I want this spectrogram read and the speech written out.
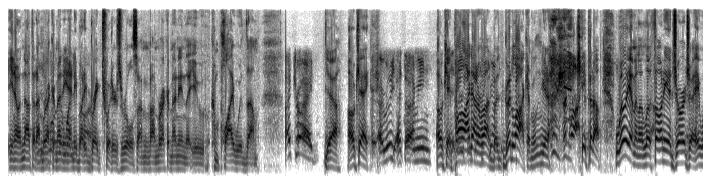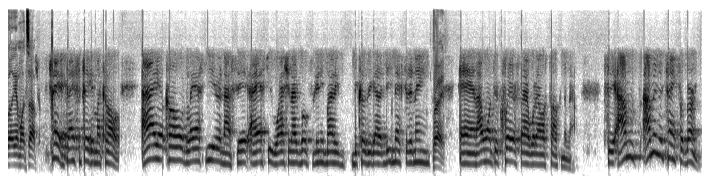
You know, not that I'm recommending anybody break Twitter's rules. I'm, I'm recommending that you comply with them. I tried. Yeah. Okay. I really. I thought. I mean. Okay, Paul, I got to run, but good luck and you know, keep it up. William in Lithonia, Georgia. Hey, William, what's up? Hey, thanks for taking my call. I uh, called last year and I said I asked you why should I vote for anybody because they got a D next to the name, Right. and I want to clarify what I was talking about. See, I'm I'm in the tank for Bernie.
